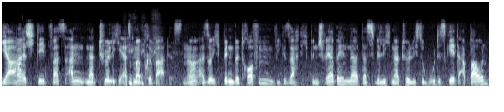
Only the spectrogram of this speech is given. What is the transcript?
Ja, es steht was an. Natürlich erstmal Privates. Ne? Also ich bin betroffen. Wie gesagt, ich bin schwerbehindert. Das will ich natürlich so gut es geht abbauen.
